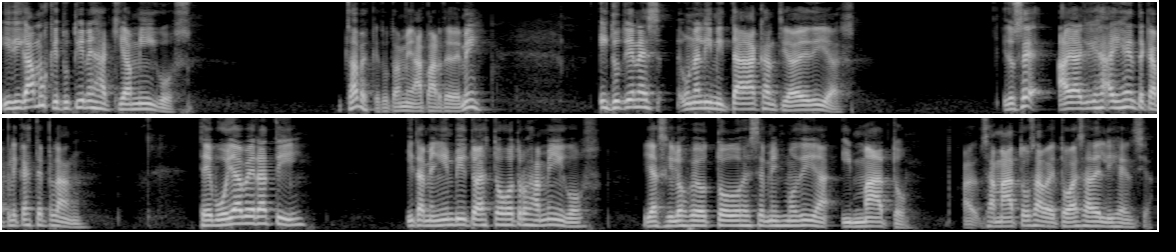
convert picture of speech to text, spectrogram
Y digamos que tú tienes aquí amigos. ¿Sabes? Que tú también, aparte de mí. Y tú tienes una limitada cantidad de días. Entonces, hay, hay gente que aplica este plan. Te voy a ver a ti y también invito a estos otros amigos y así los veo todos ese mismo día y mato. O sea, mato, ¿sabes? Toda esa diligencia.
